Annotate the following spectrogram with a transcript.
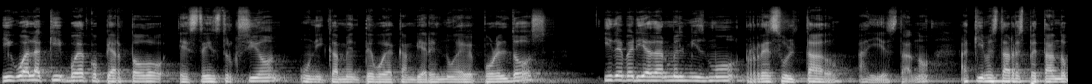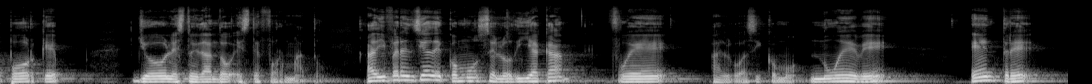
Igual aquí voy a copiar toda esta instrucción. Únicamente voy a cambiar el 9 por el 2 y debería darme el mismo resultado. Ahí está, ¿no? Aquí me está respetando porque yo le estoy dando este formato. A diferencia de cómo se lo di acá, fue algo así como 9 entre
